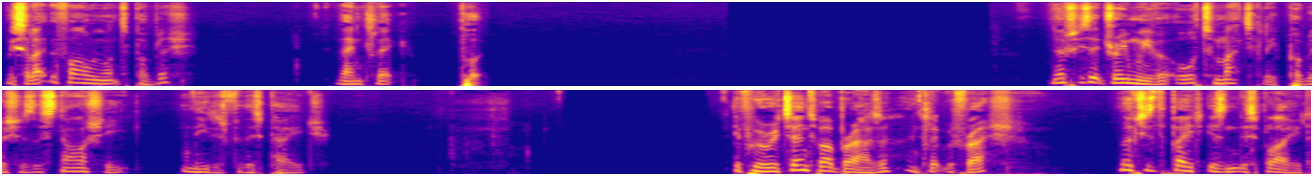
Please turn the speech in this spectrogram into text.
We select the file we want to publish, then click Put. Notice that Dreamweaver automatically publishes the style sheet needed for this page. If we return to our browser and click Refresh, Notice the page isn't displayed.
